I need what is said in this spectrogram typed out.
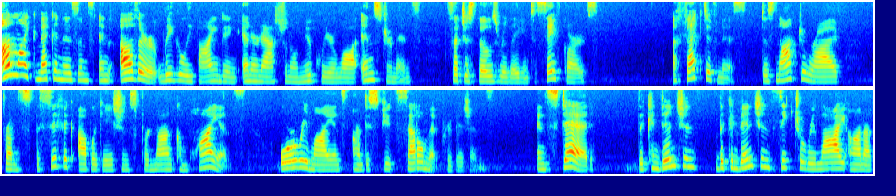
Unlike mechanisms in other legally binding international nuclear law instruments, such as those relating to safeguards, Effectiveness does not derive from specific obligations for noncompliance or reliance on dispute settlement provisions. Instead, the convention, the conventions seek to rely on a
